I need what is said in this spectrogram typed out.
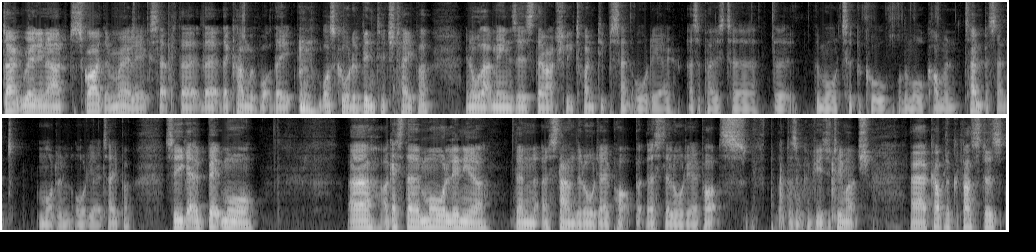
don't really know how to describe them really, except that they, they come with what they what's called a vintage taper, and all that means is they're actually 20% audio as opposed to the the more typical or the more common 10% modern audio taper. So you get a bit more. Uh, I guess they're more linear than a standard audio pot, but they're still audio pots. If that doesn't confuse you too much. Uh, a couple of capacitors,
